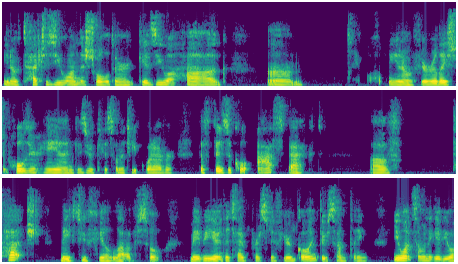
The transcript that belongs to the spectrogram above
you know touches you on the shoulder, gives you a hug, um, you know, if your relationship holds your hand, gives you a kiss on the cheek, whatever, the physical aspect of touch makes you feel loved. So maybe you're the type of person, if you're going through something, you want someone to give you a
